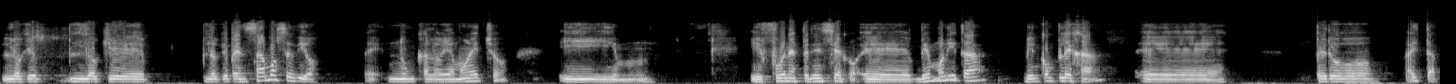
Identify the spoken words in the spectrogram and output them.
lo que, lo que, lo que pensamos se dio. nunca lo habíamos hecho y, y fue una experiencia bien bonita, bien compleja, pero Ahí está.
